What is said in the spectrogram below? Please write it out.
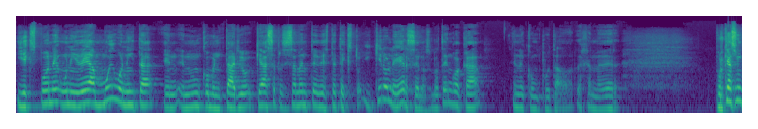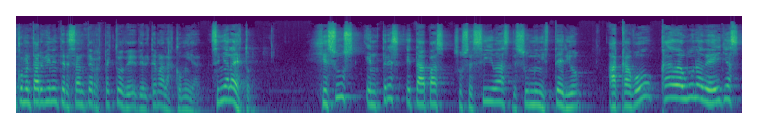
y expone una idea muy bonita en, un comentario que hace precisamente de este texto. Y quiero leérselos, lo tengo acá en el computador, déjenme ver. Porque hace un comentario bien interesante respecto del tema de las comidas. Señala esto. Jesús en tres etapas sucesivas de su ministerio acabó cada una de ellas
